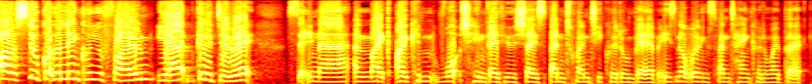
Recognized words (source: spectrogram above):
oh I've still got the link on your phone. Yeah, I'm gonna do it. Sitting there and like I can watch him go through the show, spend twenty quid on beer, but he's not willing to spend ten quid on my book.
